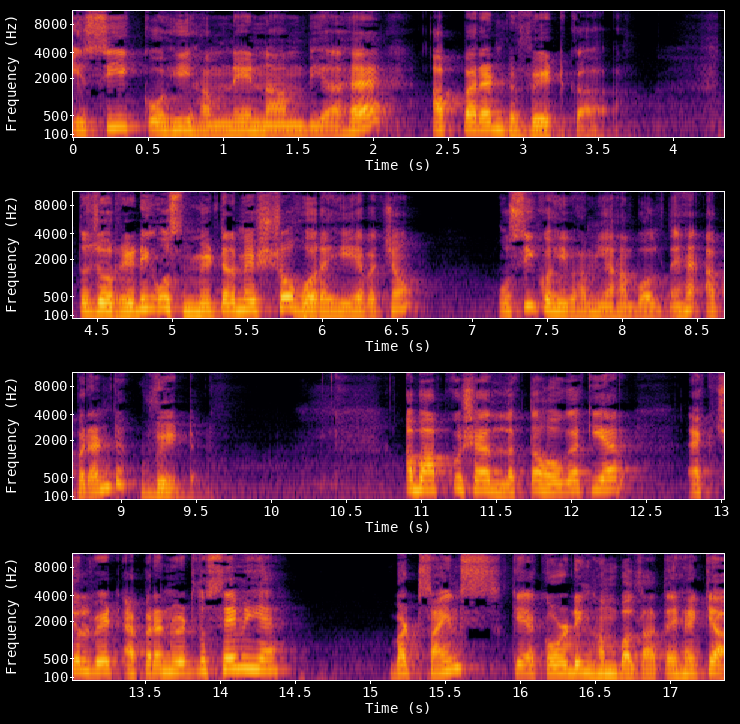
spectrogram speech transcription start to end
इसी को ही हमने नाम दिया है अपेरेंट वेट का। तो जो रीडिंग उस मीटर में शो हो रही है बच्चों, उसी को ही हम यहाँ बोलते हैं अपेरेंट वेट अब आपको शायद लगता होगा कि यार एक्चुअल वेट अपेरेंट वेट तो सेम ही है। बट साइंस के अकॉर्डिंग हम बताते हैं क्या?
